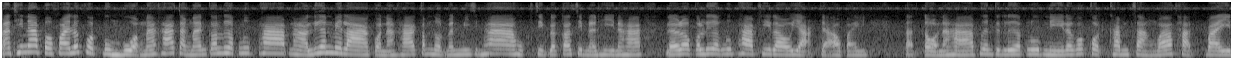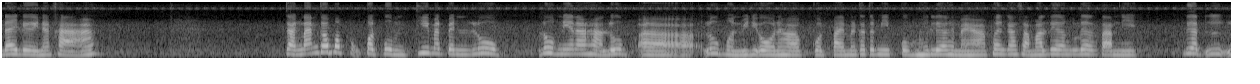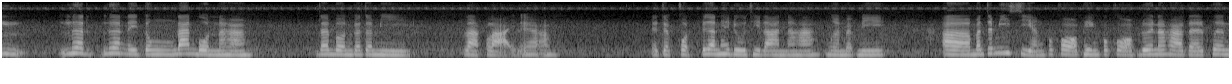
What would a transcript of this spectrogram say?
มาที่หน้าโปรไฟล์แล้วกดปุ่มบวกนะคะ จากนั้นก็เลือกรูปภาพนะคะ เลื่อนเวลาก่อนนะคะกำหนดมันมี 15 60 แล้วก็ 10 นาทีนะคะ แล้วเราก็เลือกรูปภาพที่เราอยากจะเอาไปตัดต่อนะคะ เพื่อนจะเลือกรูปนี้แล้วก็กดคำสั่งว่าถัดไปได้เลยนะคะ จากนั้นก็มากดปุ่มที่มันเป็นรูปรูปนี้นะคะรูปเอ่อรูปเหมือนวิดีโอนะคะ กดไปมันก็จะมีปุ่มให้เลือกเห็นไหมคะเพื่อนก็สามารถเลือกเลือกตามนี้ เลือดเลือดเลื่อนในตรงด้านบนนะคะ ด้านบนก็จะมีหลากหลายเลยค่ะ เดี๋ยวจะกดเลื่อนให้ดูทีละนนะคะ เหมือนแบบนี้เอ่อมันจะมีเสียงประกอบเพลงประกอบด้วยนะคะ แต่เพื่อน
